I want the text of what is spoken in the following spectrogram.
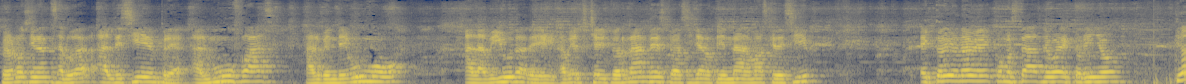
Pero no sin antes saludar al de siempre, al Mufas, al Vendehumo, a la viuda de Javier Chicharito Hernández, que ahora sí ya no tiene nada más que decir. Hectorinho 9, ¿cómo estás? De buen Hectorinho. ¿Qué?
